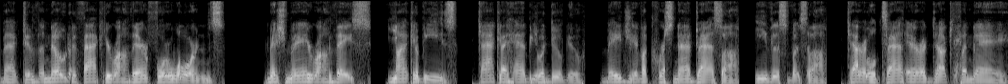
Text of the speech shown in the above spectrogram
Bhaktivinoda Thakura therefore warns. Mishmera Vase, Yakabis, Takahabuadugu, Bajiva Krishnadasa, Evisvasa, Karalta Aradukhanay.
